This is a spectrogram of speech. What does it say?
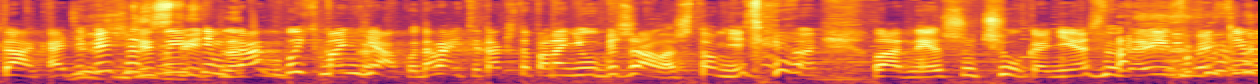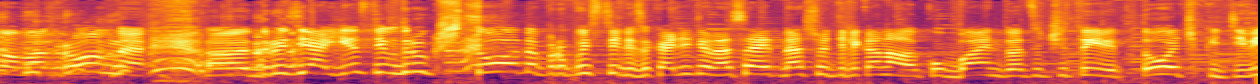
Так, а теперь сейчас выясним, как быть маньяку. Давайте так, чтобы она не убежала. Что мне делать? Ладно, я шучу, конечно, Давид, спасибо вам огромное. Э, Друзья, если вдруг что-то пропустили, заходите на сайт нашего телеканала кубань24.tv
